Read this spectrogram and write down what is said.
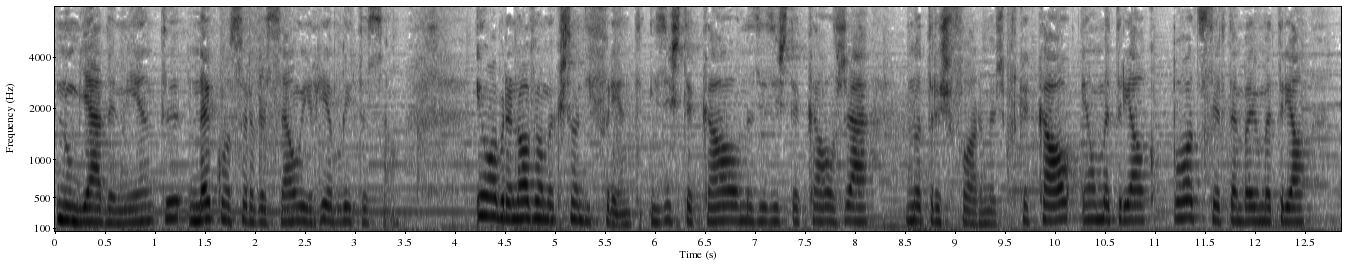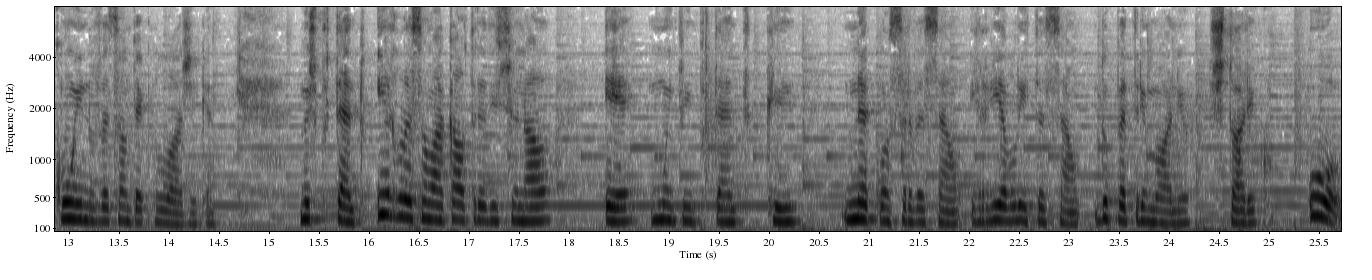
nomeadamente na conservação e reabilitação. Em obra nova é uma questão diferente. Existe a cal, mas existe a cal já noutras formas, porque a cal é um material que pode ser também um material com inovação tecnológica. Mas, portanto, em relação à cal tradicional, é muito importante que na conservação e reabilitação do património histórico ou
